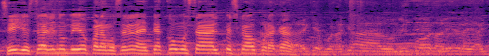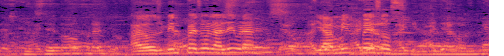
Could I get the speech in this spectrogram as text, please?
Sí, yo estoy haciendo un video para mostrarle a la gente a cómo está el pescado por acá. Hay que por aquí a 2 mil pesos la libra y hay de, hay de todo precio. A dos mil pesos la libra y a mil Hay de- pesos Hay de, hay de 2 mil,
